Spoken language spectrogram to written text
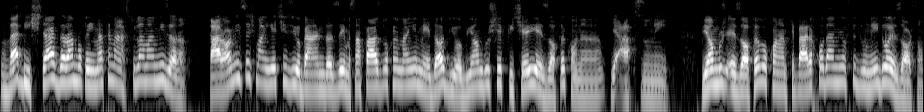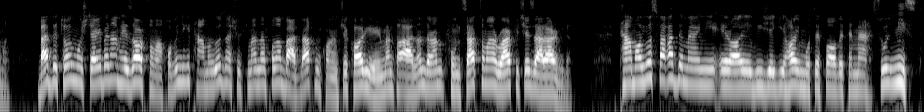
و بیشتر دارم رو قیمت محصولم هم می‌ذارم. قرار نیستش من یه چیزی رو به اندازه مثلا فرض بکنیم من یه مدادی و بیام روش فیچری اضافه کنم یه افزونه ای بیام روش اضافه بکنم که برای خودم میفته دونه دو هزار تومن. بعد به توی مشتری بدم هزار تومن. خب این دیگه تمایز نشد که من دارم خودم بدبخت می‌کنم. چه کاریه؟ این من تا الان دارم 500 تومن رو هر feature ضرر میدم تمایز فقط به معنی ارائه ویژگی های متفاوت محصول نیست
